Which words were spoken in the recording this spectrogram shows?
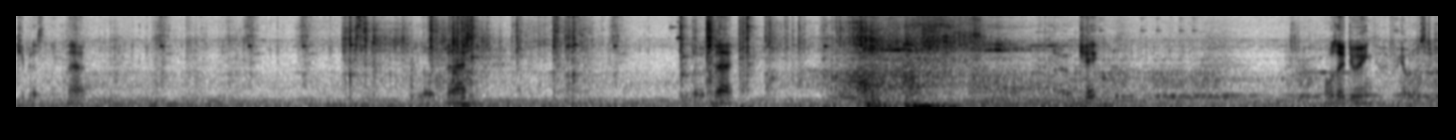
Keep it as like that. Reload that. Reload that. Okay. What was I doing? I forget what I was doing.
